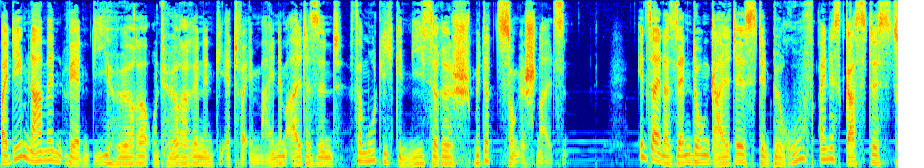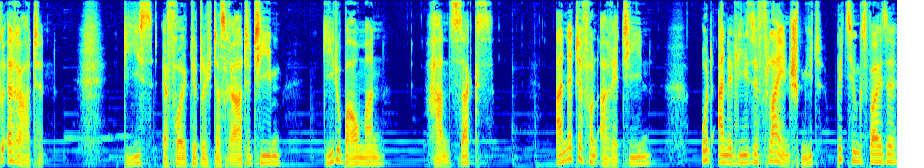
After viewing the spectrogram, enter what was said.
Bei dem Namen werden die Hörer und Hörerinnen, die etwa in meinem Alter sind, vermutlich genießerisch mit der Zunge schnalzen. In seiner Sendung galt es, den Beruf eines Gastes zu erraten. Dies erfolgte durch das Rateteam Guido Baumann, Hans Sachs, Annette von Aretin und Anneliese Fleienschmied bzw.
